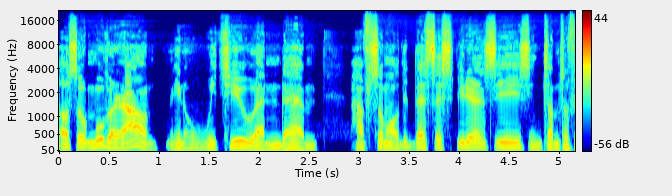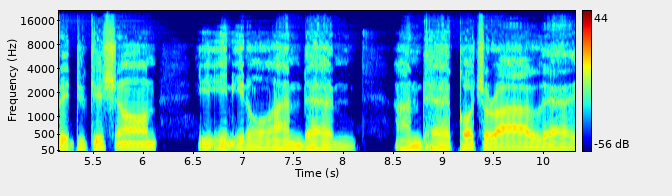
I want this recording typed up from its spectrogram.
also move around, you know, with you and um, have some of the best experiences in terms of education, in you know, and um, and uh, cultural uh,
